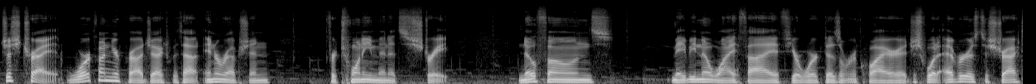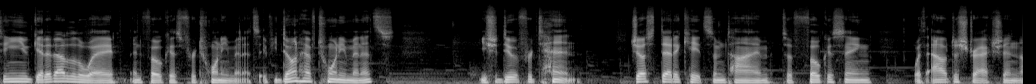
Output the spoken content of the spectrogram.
just try it. Work on your project without interruption for 20 minutes straight. No phones, maybe no Wi Fi if your work doesn't require it. Just whatever is distracting you, get it out of the way and focus for 20 minutes. If you don't have 20 minutes, you should do it for 10. Just dedicate some time to focusing without distraction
